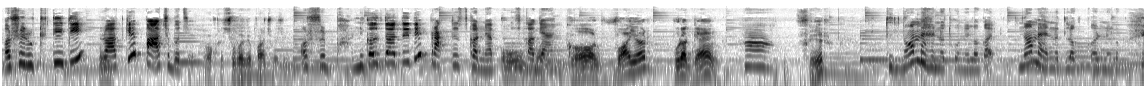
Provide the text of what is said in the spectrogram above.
और फिर उठती थी रात के पाँच बजे। ओके सुबह के पाँच बजे। और फिर बाहर निकल जाती थी प्रैक्टिस करने Oh उसका गैंग गॉड वायर पूरा गैंग हाँ। फिर? इतना मेहनत होने लगा इतना मेहनत लग करने लगा।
